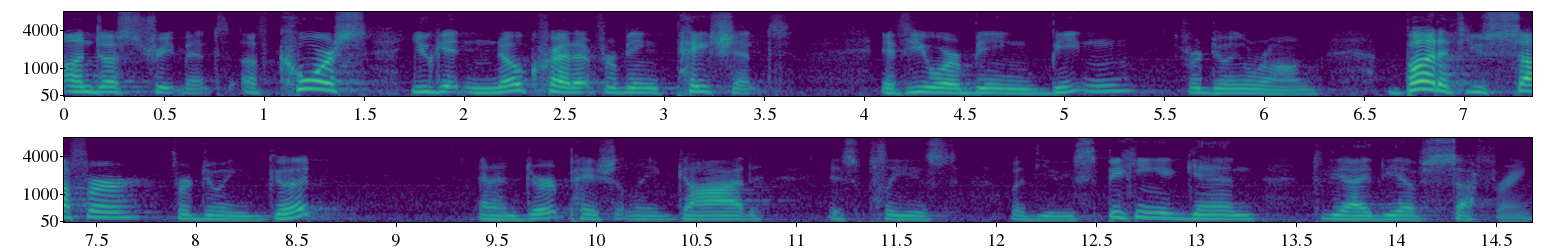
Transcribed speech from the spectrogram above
unjust treatment. Of course, you get no credit for being patient if you are being beaten for doing wrong. But if you suffer for doing good and endure it patiently, God is pleased with you. He's speaking again to the idea of suffering.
